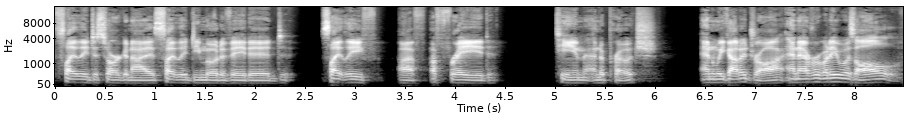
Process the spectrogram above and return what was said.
slightly disorganized, slightly demotivated, slightly uh, afraid team and approach, and we got a draw, and everybody was all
